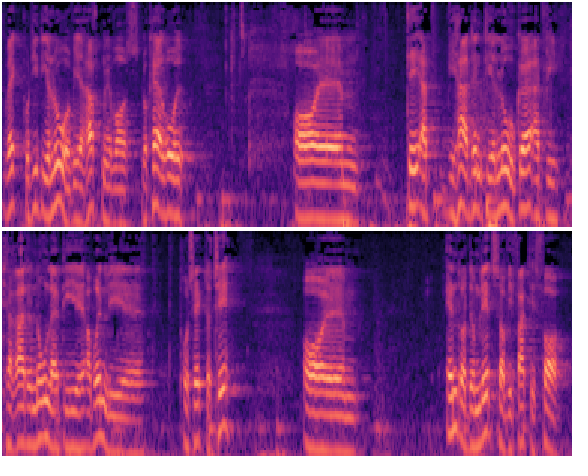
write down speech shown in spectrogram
vægt på de dialoger, vi har haft med vores lokalråd. Og øh, det, at vi har den dialog, gør, at vi kan rette nogle af de øh, oprindelige øh, projekter til, og øh, ændre dem lidt, så vi faktisk får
